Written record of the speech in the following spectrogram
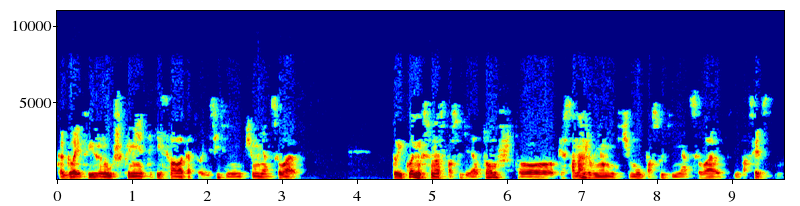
как говорит Вижен, лучше применять такие слова, которые действительно ни к чему не отсылают, то и комикс у нас, по сути, о том, что персонажи в нем ни к чему, по сути, не отсылают непосредственно.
